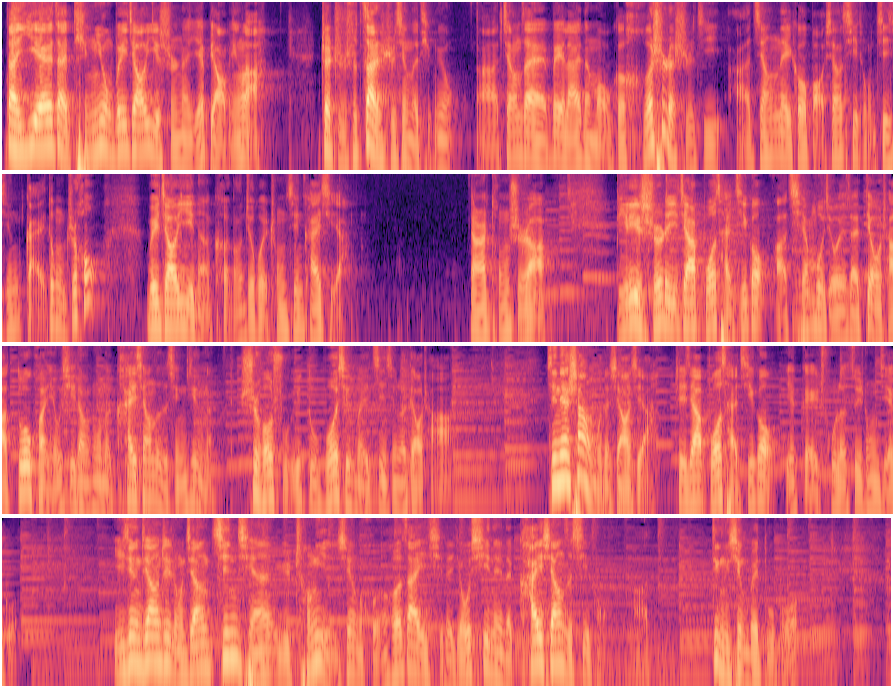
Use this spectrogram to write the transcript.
但 E A 在停用微交易时呢，也表明了啊，这只是暂时性的停用啊，将在未来的某个合适的时机啊，将内购宝箱系统进行改动之后。微交易呢，可能就会重新开启啊。当然，同时啊，比利时的一家博彩机构啊，前不久也在调查多款游戏当中的开箱子的情境呢，是否属于赌博行为进行了调查。今天上午的消息啊，这家博彩机构也给出了最终结果，已经将这种将金钱与成瘾性混合在一起的游戏内的开箱子系统啊，定性为赌博。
